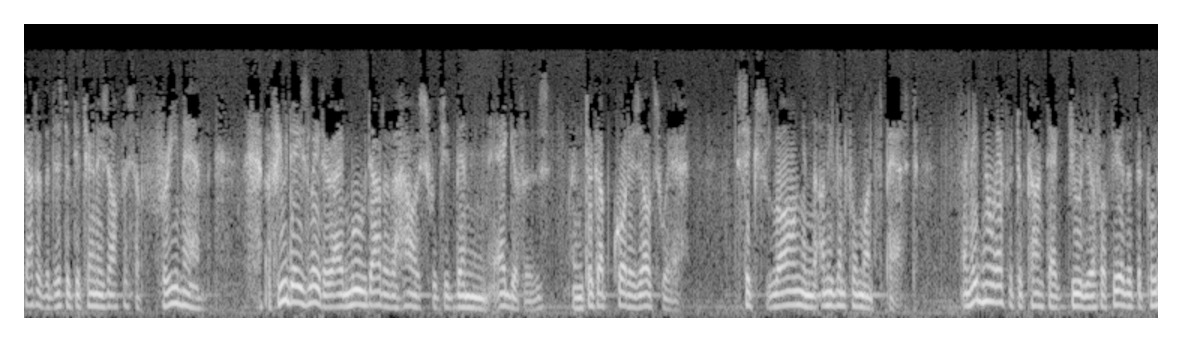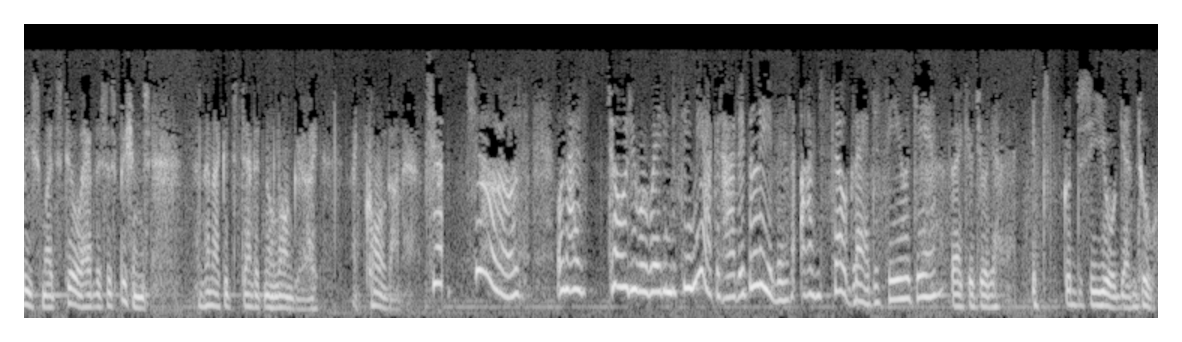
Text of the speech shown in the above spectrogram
Walked out of the district attorney's office a free man. A few days later, I moved out of the house which had been Agatha's and took up quarters elsewhere. Six long and uneventful months passed. I made no effort to contact Julia for fear that the police might still have their suspicions, and then I could stand it no longer. I, I called on her. Ch- Charles, when I was told you were waiting to see me, I could hardly believe it. I'm so glad to see you again. Thank you, Julia. It's good to see you again, too.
